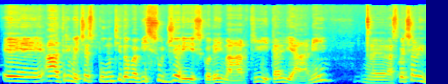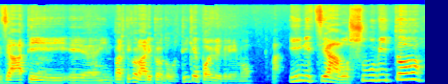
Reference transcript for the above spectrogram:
E altri invece spunti dove vi suggerisco dei marchi italiani eh, specializzati eh, in particolari prodotti che poi vedremo. Ma iniziamo subito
